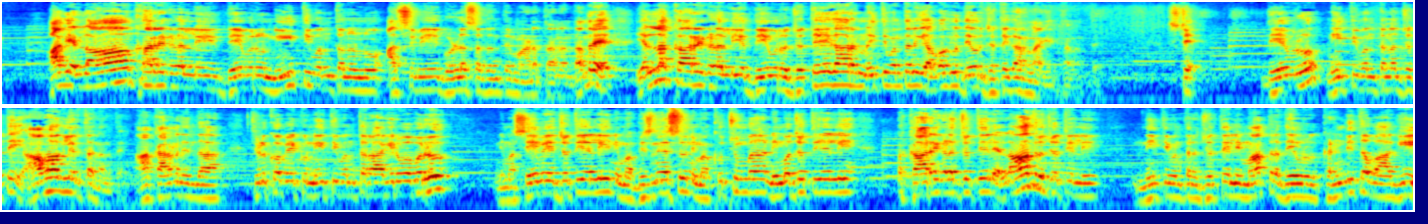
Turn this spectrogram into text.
ಹಾಗೆ ಎಲ್ಲಾ ಕಾರ್ಯಗಳಲ್ಲಿ ದೇವರು ನೀತಿವಂತನನ್ನು ಹಸಿವೆಗೊಳ್ಳಸದಂತೆ ಮಾಡುತ್ತಾನಂತ ಅಂದ್ರೆ ಎಲ್ಲ ಕಾರ್ಯಗಳಲ್ಲಿ ದೇವರ ಜೊತೆಗಾರ, ನೀತಿವಂತನಿಗೆ ಯಾವಾಗಲೂ ದೇವರ ಜೊತೆಗಾರನಾಗಿರ್ತಾನಂತೆ. ಅಷ್ಟೇ, ದೇವರು ನೀತಿವಂತನ ಜೊತೆ ಯಾವಾಗಲೂ ಇರ್ತಾನಂತೆ. ಆ ಕಾರಣದಿಂದ ತಿಳ್ಕೋಬೇಕು ನೀತಿವಂತರಾಗಿರುವವರು. ನಿಮ್ಮ ಸೇವೆಯ ಜೊತೆಯಲ್ಲಿ, ನಿಮ್ಮ ಬಿಸ್ನೆಸ್ ನಿಮ್ಮ ಕುಟುಂಬ, ನಿಮ್ಮ ಜೊತೆಯಲ್ಲಿ, ಕಾರ್ಯಗಳ ಜೊತೆಯಲ್ಲಿ, ಎಲ್ಲಾದ್ರ ಜೊತೆಯಲ್ಲಿ, ನೀತಿವಂತರ ಜೊತೆಯಲ್ಲಿ ಮಾತ್ರ ದೇವರು ಖಂಡಿತವಾಗಿ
